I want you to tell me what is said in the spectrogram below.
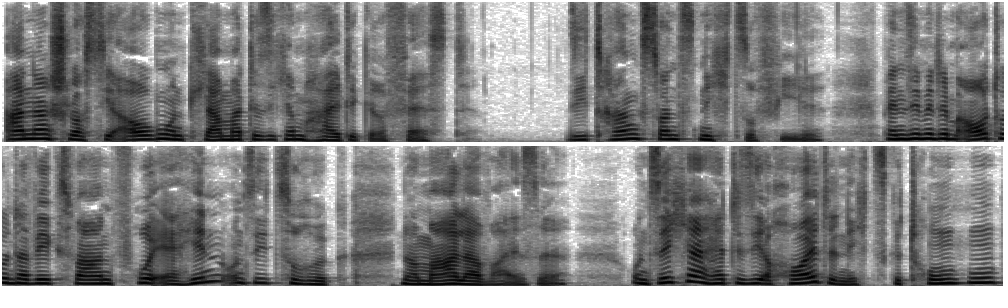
Anna schloss die Augen und klammerte sich am Haltegriff fest. Sie trank sonst nicht so viel. Wenn sie mit dem Auto unterwegs waren, fuhr er hin und sie zurück, normalerweise. Und sicher hätte sie auch heute nichts getrunken,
